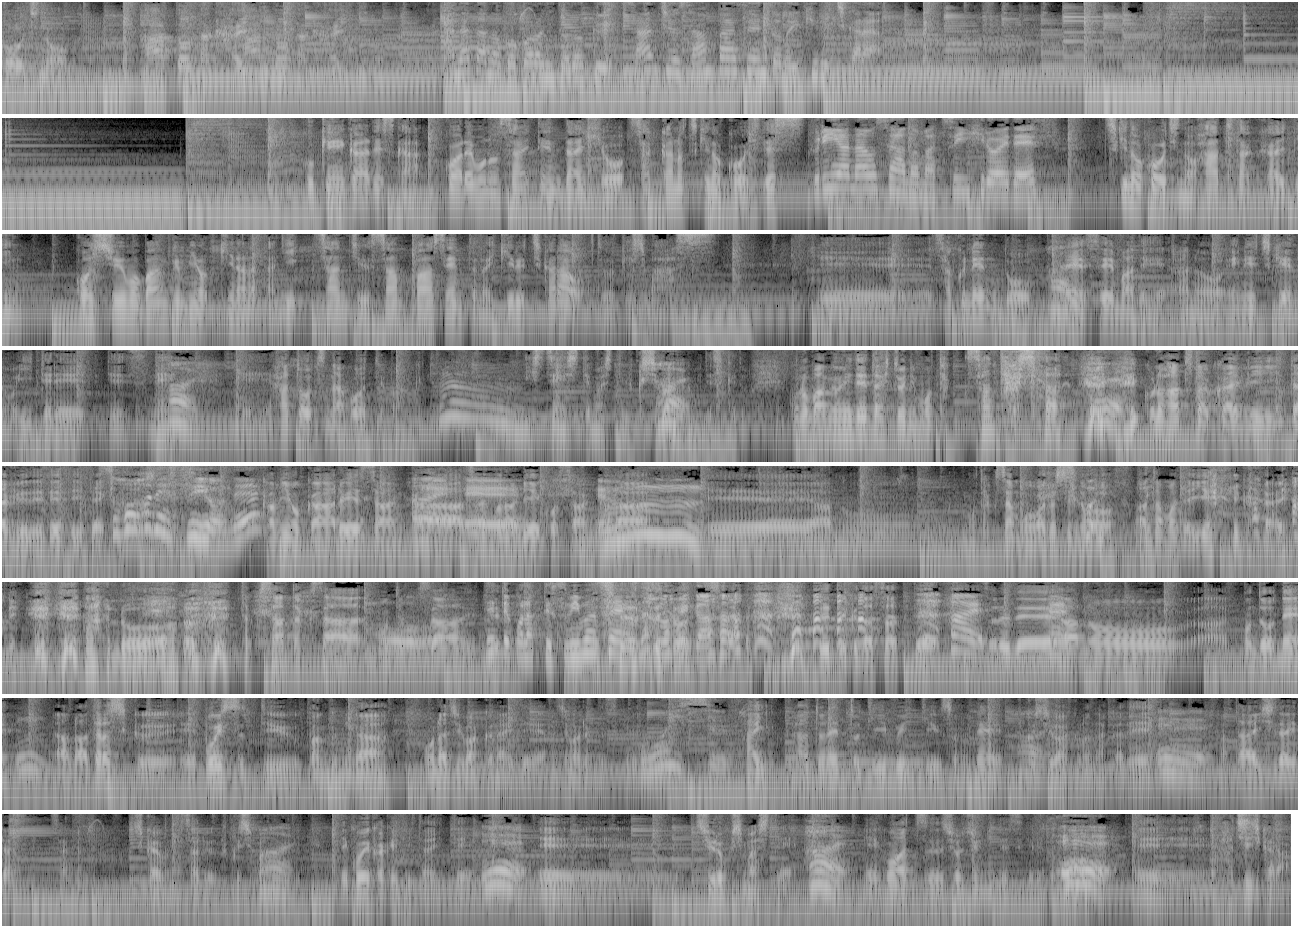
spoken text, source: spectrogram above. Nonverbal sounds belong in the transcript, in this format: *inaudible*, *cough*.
コーチのハート宅配。便あなたの心に届く33%の生きる力。ご機嫌いかがですか？壊れ物採点代表作家の月野浩二です。フリーアナウンサーの松井宏恵です。月野浩二のハート宅配便。今週も番組をお聞きのあなたに33%の生きる力をお届けしますえー、昨年度、ねはい、末まであの NHK の E テレでですね、はい、えー、ハートをつなごうという番組に出演してまして福祉番組ですけど、はい、この番組に出た人にもたくさんたくさん、*laughs* このハート宅配便インタビューで出ていただきましそうですよね。上岡春江さんから、西原理恵子さんから、えー、えー、あのたくさんもう私の頭じゃ言えないぐらいで、*laughs* あのたくさんたくさんもうたくさん。出てこなくてすみません *laughs* 名前が。*laughs* 出てくださって、はい、それで、あの今度ね、うん、あの新しくえボイスっていう番組が同じ枠内で始まるんですけれども、ボイス？はい。ハートネット TV っていうそのね福祉枠の中で、はいえ。ー、また石田イラさんが司会をなさる福祉番組。で声かけていただいて、えー、えー収録しまして、はい。えー、5月初旬にですけれども、えー、えー、8時から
